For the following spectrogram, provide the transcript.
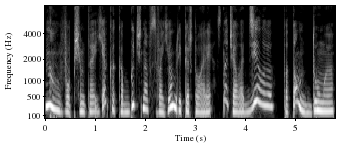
Ну, в общем-то, я, как обычно, в своем репертуаре. Сначала делаю, потом думаю.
